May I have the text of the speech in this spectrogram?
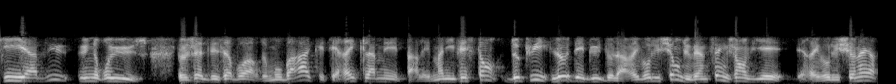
qui y a vu une ruse. Le gel des avoirs de Moubarak était réclamé par les manifestants depuis le début de la révolution du 25 janvier. Des révolutionnaires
